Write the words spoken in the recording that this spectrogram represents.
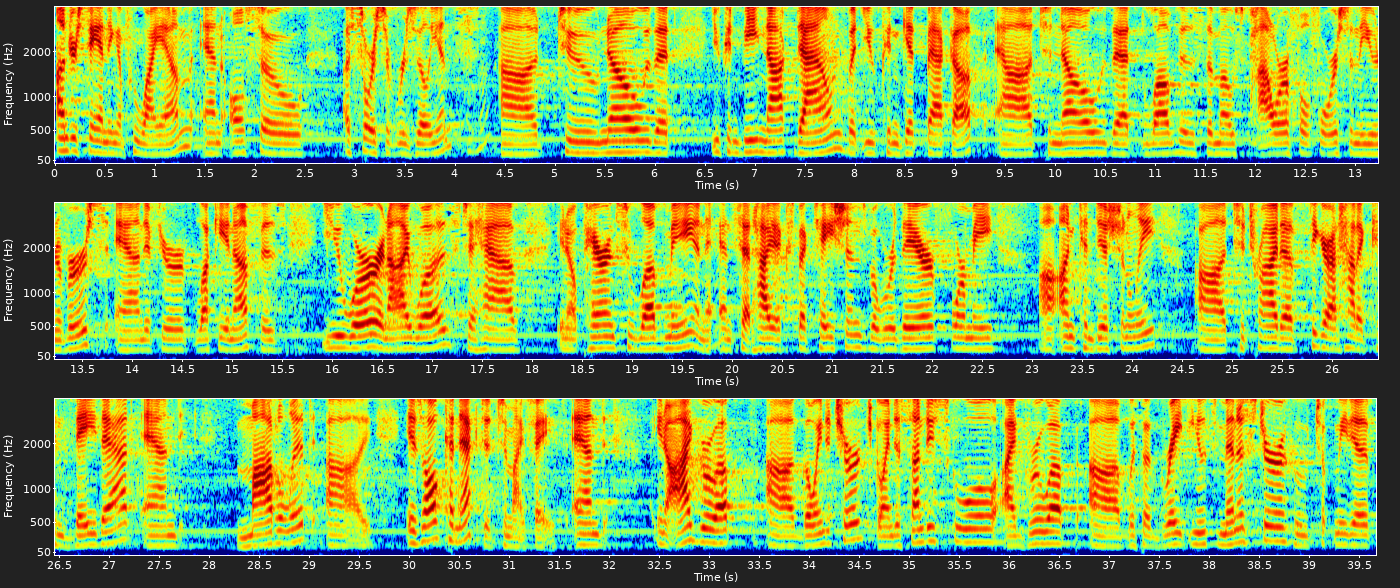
understanding of who I am and also a source of resilience uh, to know that you can be knocked down, but you can get back up, uh, to know that love is the most powerful force in the universe. And if you're lucky enough, as you were and I was, to have you know, parents who loved me and, and set high expectations, but were there for me uh, unconditionally, uh, to try to figure out how to convey that and model it, uh, is all connected to my faith. And, you know, I grew up uh, going to church, going to Sunday school. I grew up uh, with a great youth minister who took me to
